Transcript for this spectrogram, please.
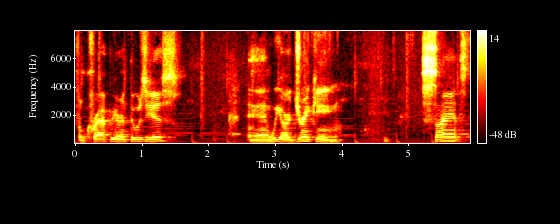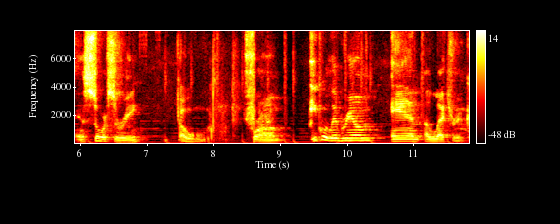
from Craft Beer Enthusiasts, and we are drinking Science and Sorcery oh, from Equilibrium and Electric.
